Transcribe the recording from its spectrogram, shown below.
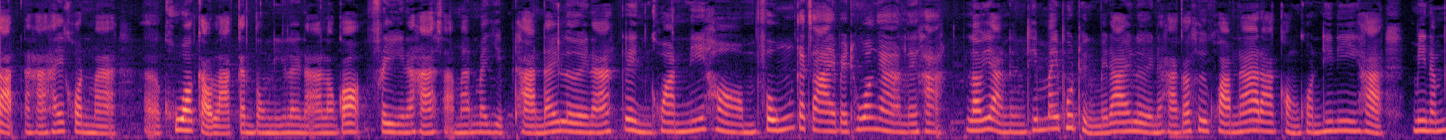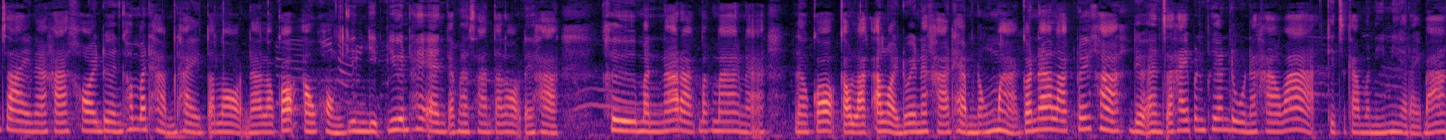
จัดนะคะ ให้คนมาคั่วเก่าลักกันตรงนี้เลยนะ แล้วก็ฟรีนะคะ สามารถมาหยิบทานได้เลยนะ กลิ่นควันนี่หอมฟุ้งกระจายไปทั่วงานเลยค่ะ แล้วอย่างหนึ่งที่ไม่พูดถึงไม่ได้เลยนะคะ ก็คือความน่ารักของคนที่นี่ค่ะ มีน้ำใจนะคะ คอยเดินเข้ามาถามไถ่ตลอดนะ แล้วก็เอาของยินหยิบยื่นให้แอนกับฮาซานตลอดเลยค่ะคือมันน่ารักมากๆนะ แล้วก็เกาลักอร่อยด้วยนะคะ แถมน้องหมาก็น่ารักด้วยค่ะ เดี๋ยวแอนจะให้เพื่อนๆดูนะคะว่ากิจกรรมวันนี้มีอะไรบ้าง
